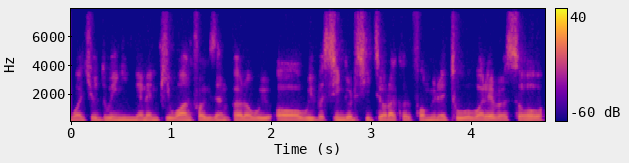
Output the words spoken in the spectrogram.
what you're doing in an LMP1, for example, or, or with a single seater like a Formula 2 or whatever. So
